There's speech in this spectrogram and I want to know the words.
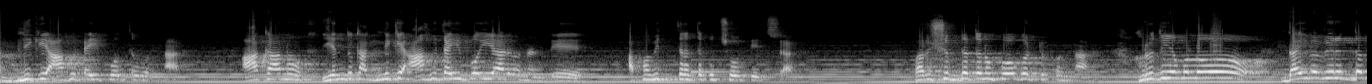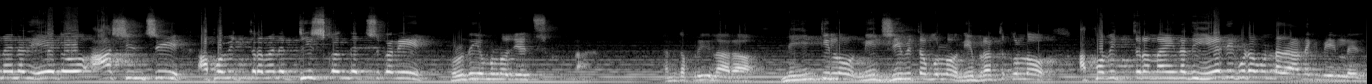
అగ్నికి ఆహుతైపోతూ ఉన్నాడు ఆకాను ఎందుకు అగ్నికి ఆహుతైపోయాడు అని అంటే అపవిత్రతకు చోటిచ్చాడు. పరిశుద్ధతను పోగొట్టుకున్నాడు. హృదయములో దైవ విరుద్ధమైనది ఏదో ఆశించి అపవిత్రమైనది తీసుకొని తెచ్చుకొని హృదయంలో చేర్చుకున్నాడు. కనుక ప్రియులారా నీ ఇంటిలో నీ జీవితంలో నీ బ్రతుకుల్లో అపవిత్రమైనది ఏది కూడా ఉండడానికి వీల్లేదు.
